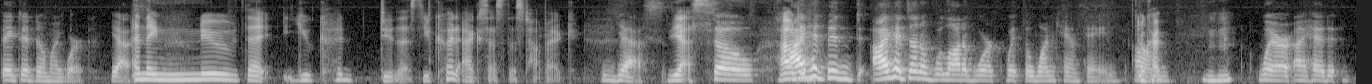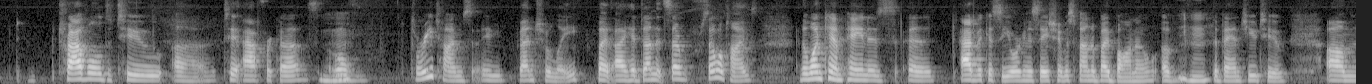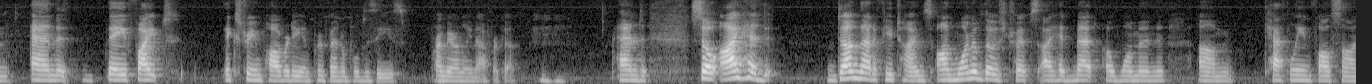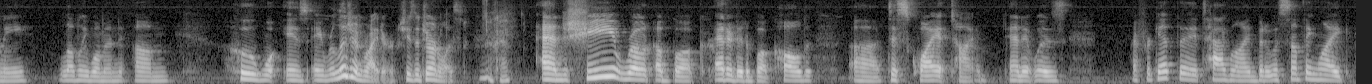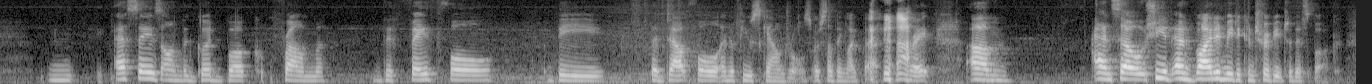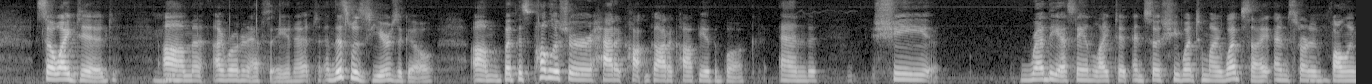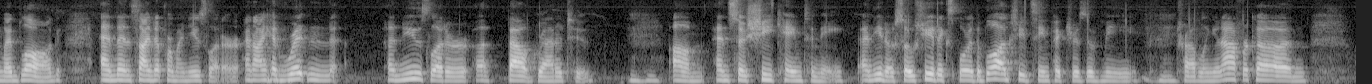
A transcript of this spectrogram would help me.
They did know my work. Yes. and they knew that you could do this. You could access this topic. Yes. Yes. So How I had been I had done a lot of work with the One campaign. um, Okay. Where I had traveled to uh, to Africa oh, three times eventually, but I had done it several, several times. The One campaign is an advocacy organization. It was founded by Bono of the band U2, um, and they fight extreme poverty and preventable disease primarily in Africa. And so I had done that a few times. On one of those trips, I had met a woman, um, Kathleen Falsani, lovely woman, um, who is a religion writer. She's a journalist. Okay. And she wrote a book, edited a book called uh, Disquiet Time. And it was, I forget the tagline, but it was something like essays on the good book from the faithful, the the doubtful, and a few scoundrels, or something like that, right? Um, and so she had invited me to contribute to this book. So I did. Um, I wrote an essay in it, and this was years ago. Um, but this publisher had a co- got a copy of the book, and she read the essay and liked it, and so she went to my website and started following my blog, and then signed up for my newsletter. And I had written a newsletter about gratitude. Um, and so she came to me, and you know, so she had explored the blog. She'd seen pictures of me traveling in Africa, and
